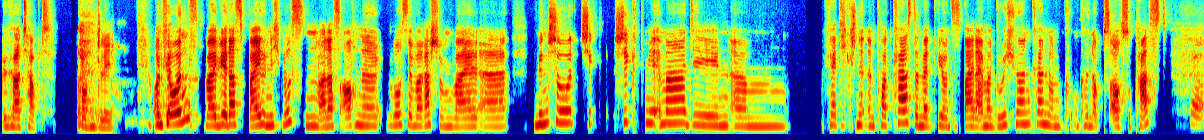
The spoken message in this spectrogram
gehört habt. Hoffentlich. Und für uns, weil wir das beide nicht wussten, war das auch eine große Überraschung, weil äh, Mincho schick, schickt mir immer den ähm, fertig geschnittenen Podcast, damit wir uns das beide einmal durchhören können und gucken können, ob es auch so passt. Ja.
